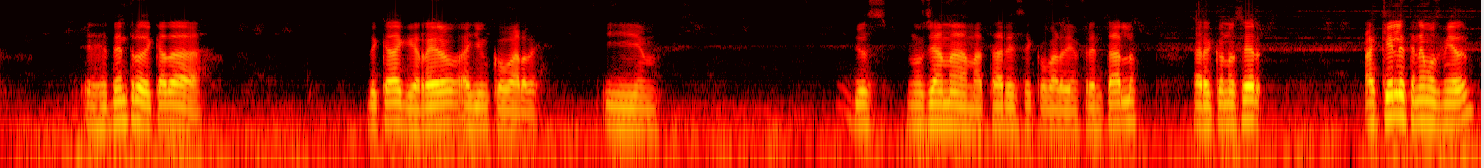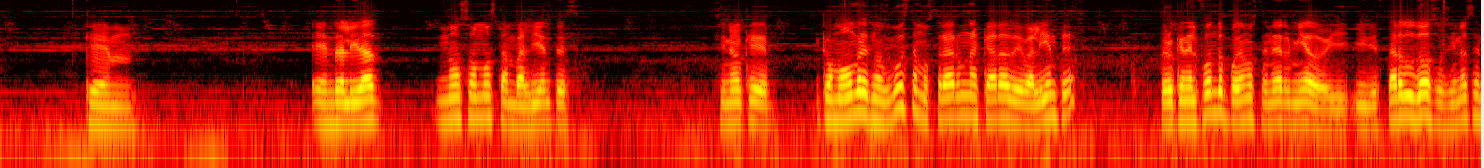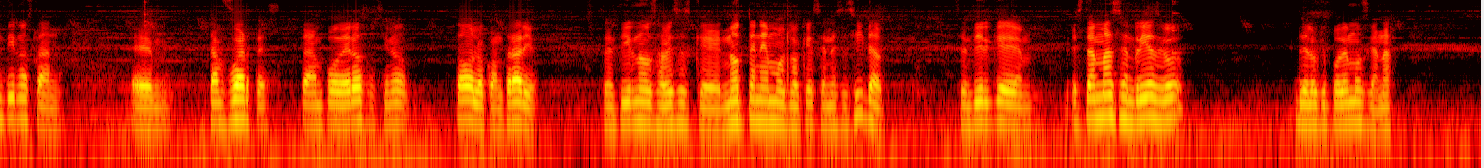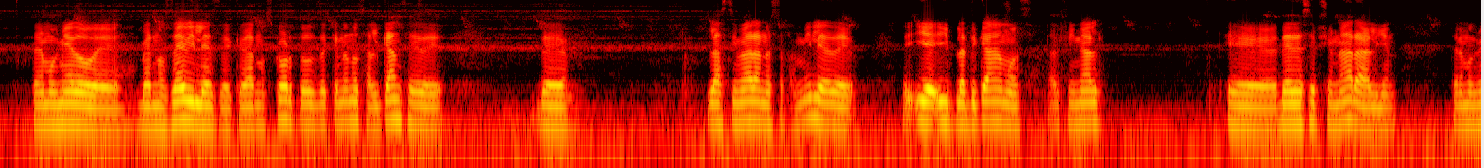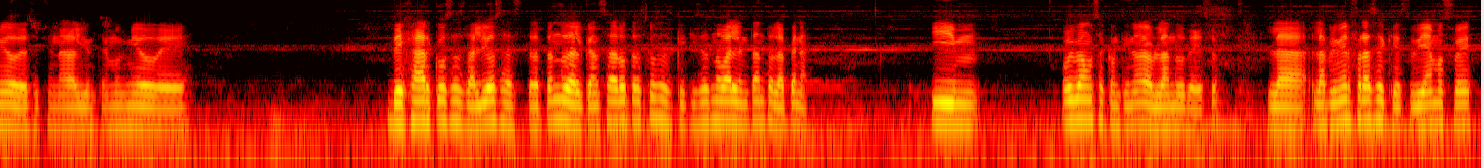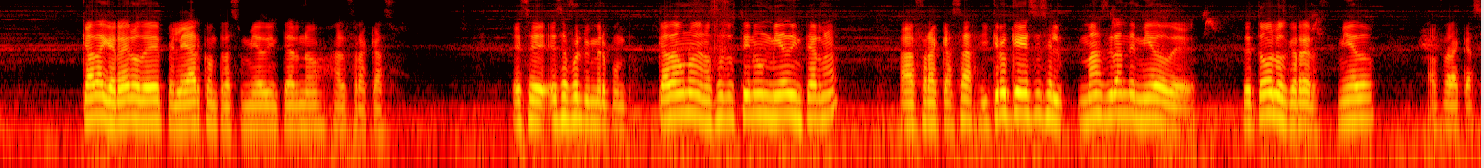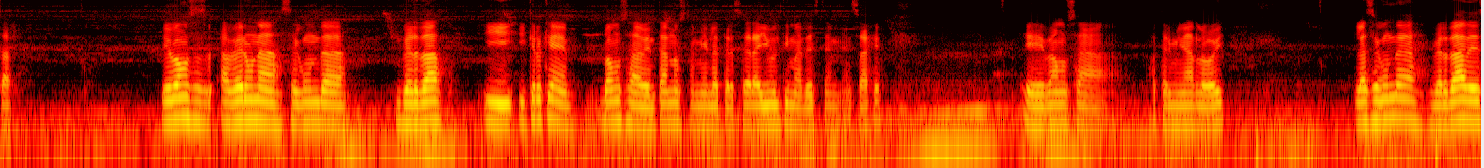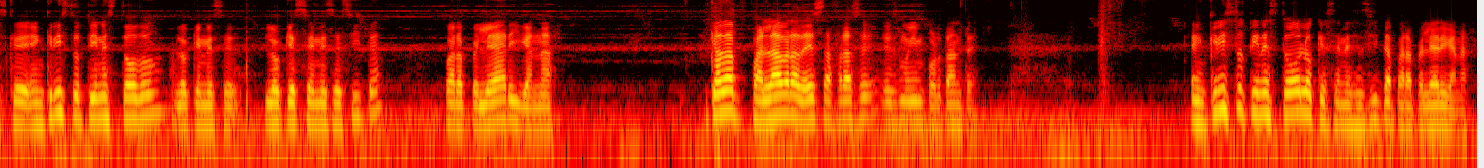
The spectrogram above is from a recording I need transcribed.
Eh, dentro de cada de cada guerrero hay un cobarde y mm, Dios nos llama a matar ese cobarde, a enfrentarlo, a reconocer a qué le tenemos miedo, que mm, en realidad no somos tan valientes, sino que como hombres nos gusta mostrar una cara de valientes, pero que en el fondo podemos tener miedo y, estar dudosos y no sentirnos tan, eh, tan fuertes, tan poderosos, sino todo lo contrario. Sentirnos a veces que no tenemos lo que se necesita, sentir que está más en riesgo de lo que podemos ganar. Tenemos miedo de vernos débiles, de quedarnos cortos, de que no nos alcance, de lastimar a nuestra familia, de, y, platicábamos al final eh, de decepcionar a alguien. Tenemos miedo de decepcionar a alguien, tenemos miedo de dejar cosas valiosas, tratando de alcanzar otras cosas que quizás no valen tanto la pena. Y mm, hoy vamos a continuar hablando de eso. La, la primera frase que estudiamos fue, cada guerrero debe pelear contra su miedo interno al fracaso. Ese, ese fue el primer punto. Cada uno de nosotros tiene un miedo interno a fracasar. Y creo que ese es el más grande miedo de, de todos los guerreros. Miedo a fracasar. Y hoy vamos a ver una segunda verdad. Y, y, creo que vamos a aventarnos también la tercera y última de este mensaje. Eh, vamos a, a, terminarlo hoy. La segunda verdad es que en Cristo tienes todo lo que, lo que se necesita para pelear y ganar. Cada palabra de esta frase es muy importante. En Cristo tienes todo lo que se necesita para pelear y ganar.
